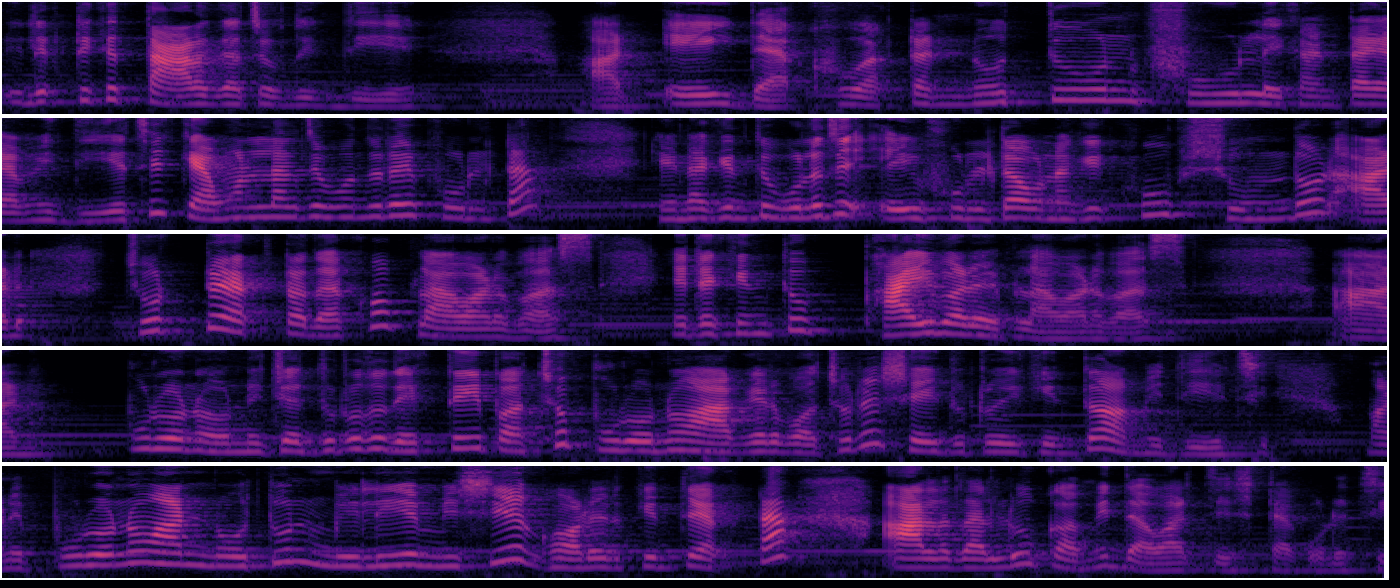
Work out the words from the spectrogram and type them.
ইলেকট্রিকের তার গেছে ওদিক দিয়ে। আর এই দেখো, একটা নতুন ফুল এখানটায় আমি দিয়েছি। কেমন লাগছে বন্ধুরা এই ফুলটা? হেনা কিন্তু বলেছে এই ফুলটা ওনাকে খুব সুন্দর। আর ছোট্ট একটা দেখো ফ্লাওয়ার বাস এটা কিন্তু ফাইবারের ফ্লাওয়ার বাস আর পুরনো নিচের দুটো তো দেখতেই পাচ্ছ, পুরনো আগের বছরে সেই দুটোই কিন্তু আমি দিয়েছি। মানে পুরনো আর নতুন মিলিয়ে মিশিয়ে ঘরের কিন্তু একটা আলাদা লুক আমি দেওয়ার চেষ্টা করেছি।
